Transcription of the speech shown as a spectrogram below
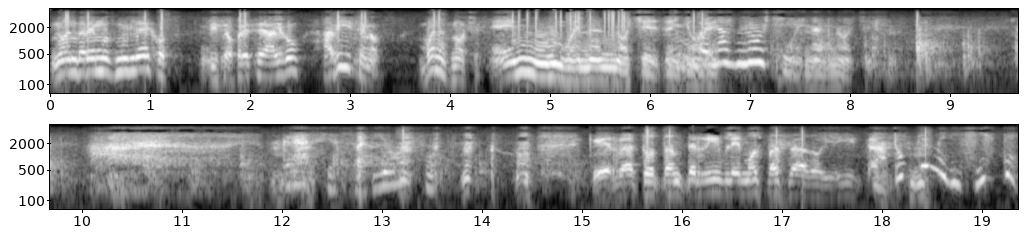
No andaremos muy lejos. Si se ofrece algo, avísenos. Buenas noches. Eh, muy buenas noches, señores. Buenas noches. Buenas noches. Gracias a Dios. Qué rato tan terrible hemos pasado, hijita. ¿Tú qué me dijiste?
